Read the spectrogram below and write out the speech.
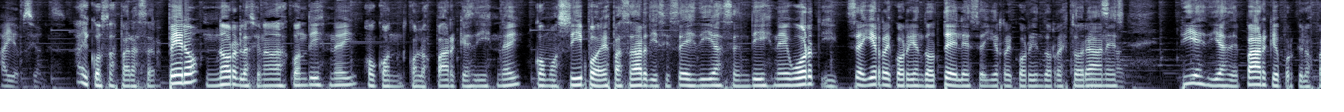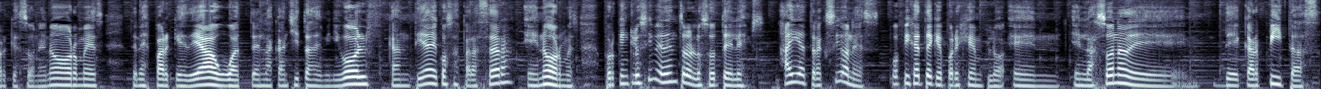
hay opciones. Hay cosas para hacer, pero no relacionadas con Disney o con, con los parques Disney, como si podés pasar 16 días en Disney World y seguir recorriendo hoteles, seguir recorriendo restaurantes, Exacto. 10 días de parque porque los parques son enormes, tenés parques de agua, tenés las canchitas de minigolf, cantidad de cosas para hacer enormes, porque inclusive dentro de los hoteles hay atracciones. Vos fíjate que por ejemplo en, en la zona de, de carpitas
